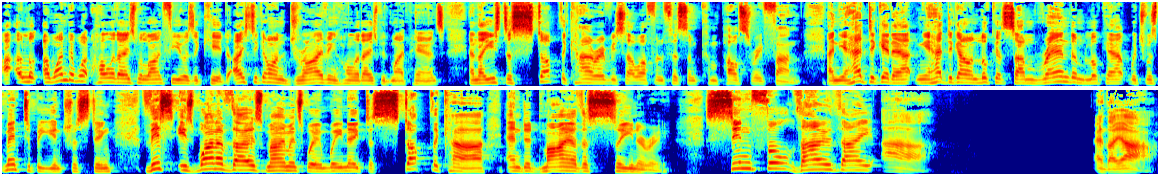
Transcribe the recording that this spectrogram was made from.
Uh, look, I wonder what holidays were like for you as a kid. I used to go on driving holidays with my parents, and they used to stop the car every so often for some compulsory fun. And you had to get out and you had to go and look at some random lookout, which was meant to be interesting. This is one of those moments when we need to stop the car and admire the scenery. Sinful though they are, and they are,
